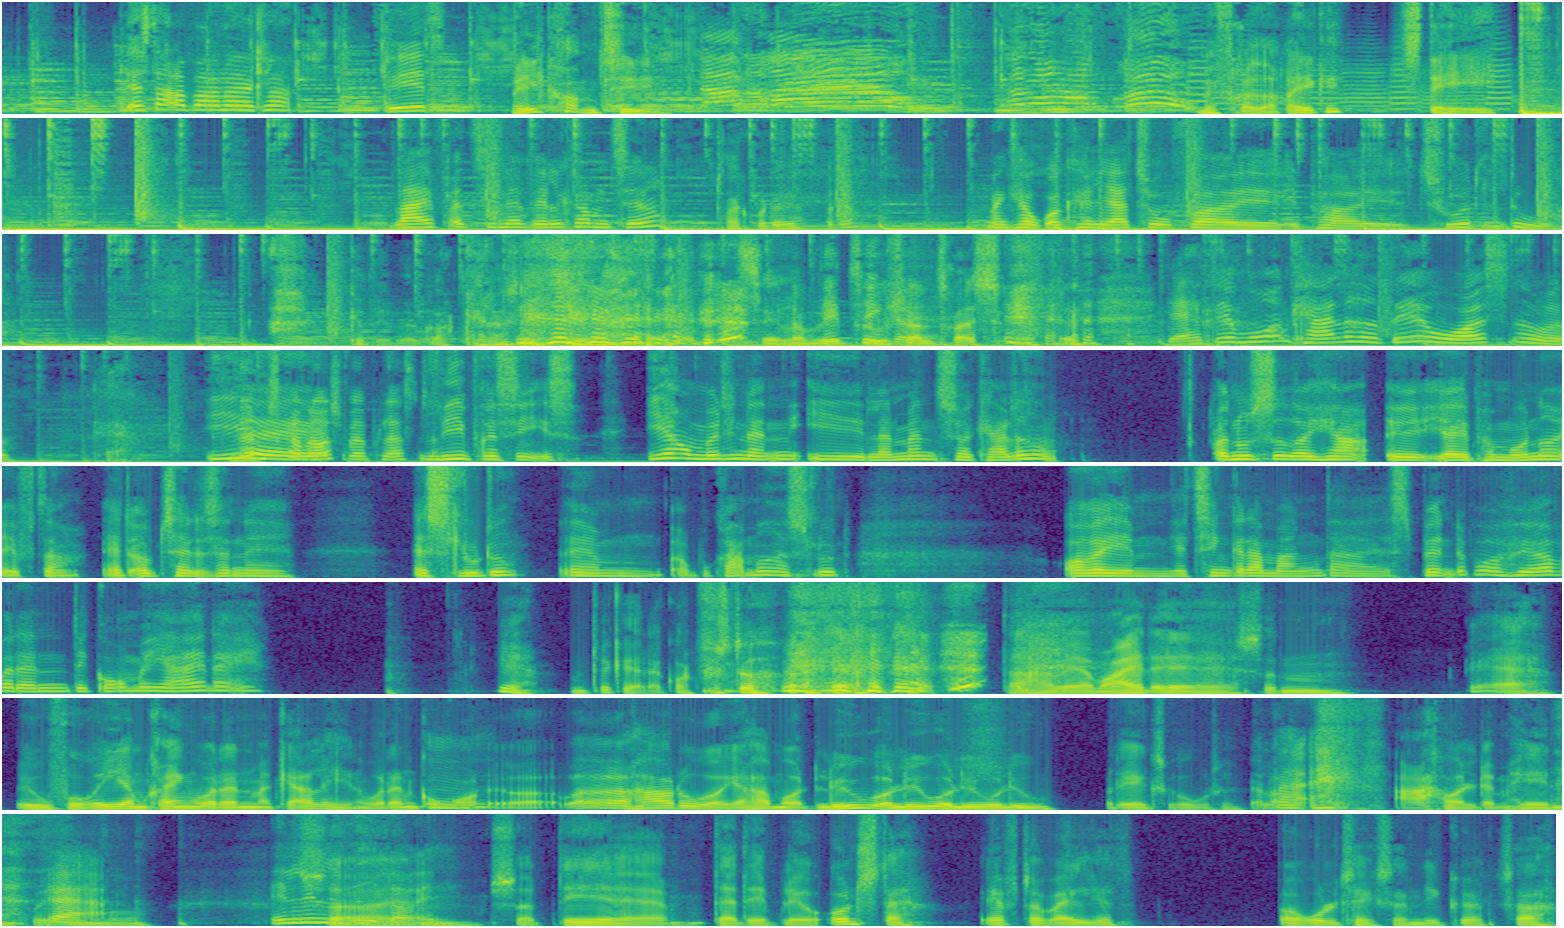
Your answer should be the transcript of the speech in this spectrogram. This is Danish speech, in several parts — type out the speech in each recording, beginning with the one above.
Jeg starter bare, når jeg er klar. Fedt. Velkommen til med Frederikke Stage. Live og Tina, velkommen til. Tak for det. Man kan jo godt kalde jer to for øh, et par øh, turtelduer. Kan vi vel godt kalde os det, selvom vi er Det plus tænker jeg. 50. Ja, det er moden kærlighed. Det er jo også noget. I, Dem skal øh, der også være plads til. Lige præcis. I har jo mødt hinanden i Landmand Søger Kærlighed. Og nu sidder I her, øh, jeg er et par måneder efter, at optagelserne er sluttet, øh, og programmet er slut. Og øh, jeg tænker, der er mange, der er spændte på at høre, hvordan det går med jer i dag. Ja, det kan jeg da godt forstå. der har været meget øh, sådan, ja, eufori omkring, hvordan med kærligheden, hvordan går Mm. det, og hvad har du, og jeg har måttet lyve og lyve og lyve og lyve, og det er ikke så god til. Eller, Nej, ah, hold dem hen på en Ja. eller anden måde. en lille så, hvid løgn. øhm, så det, øh, da det blev onsdag efter valget, og rulleteksterne de kørte, så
